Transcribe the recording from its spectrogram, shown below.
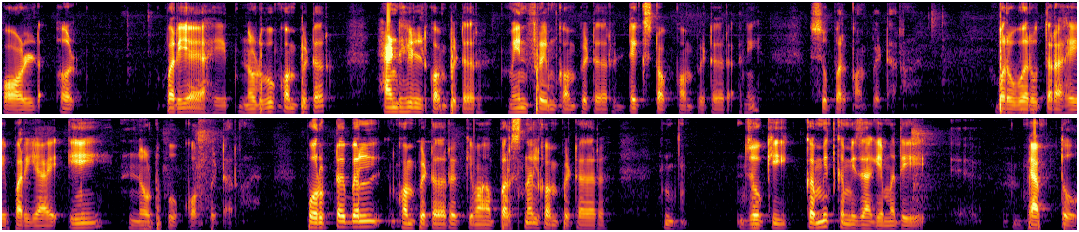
called a पर्याय आहेत. Notebook computer handheld computer main frame computer desktop computer आणि सुपर कॉम्प्युटर बरोबर उत्तर आहे पर्याय A notebook computer portable computer किंवा पर्सनल कॉम्प्युटर जो की कमीत कमी जागेमध्ये व्यापतो.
